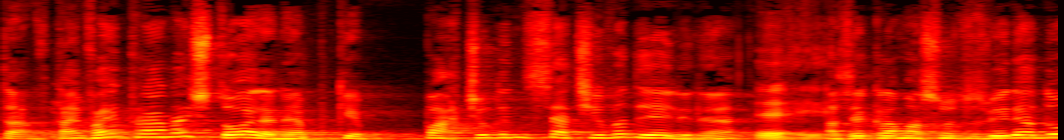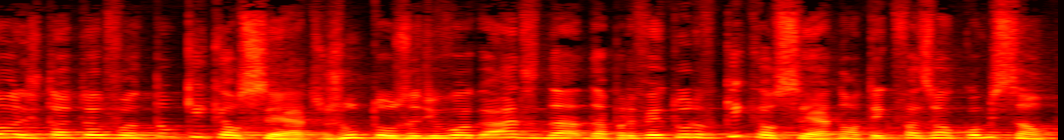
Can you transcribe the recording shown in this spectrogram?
tá- tá- vai entrar na história, né? Porque partiu da iniciativa dele, né? É, é. As reclamações dos vereadores, então, então ele falou, então o que, que é o certo? Juntou os advogados da, da prefeitura, o que, que é o certo? Não, tem que fazer uma comissão.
